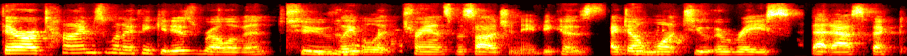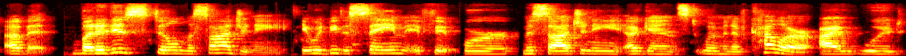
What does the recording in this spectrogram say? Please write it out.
There are times when I think it is relevant to mm-hmm. label it trans misogyny because I don't mm-hmm. want to erase that aspect of it. But it is still misogyny. It would be the same if it were misogyny against women of color. I would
